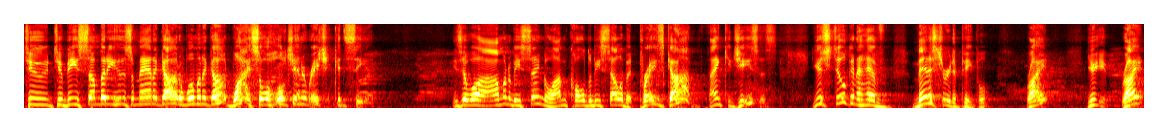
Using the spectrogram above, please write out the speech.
to, to be somebody who's a man of God, a woman of God. Why? So a whole generation can see it. He said, Well, I'm going to be single. I'm called to be celibate. Praise God. Thank you, Jesus. You're still going to have ministry to people, right? You, right?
